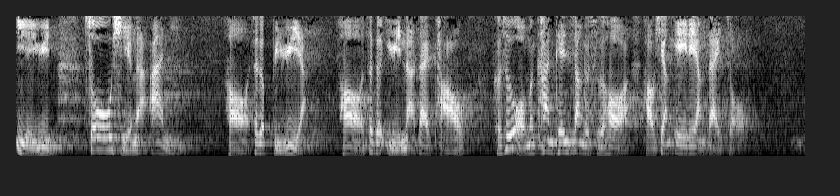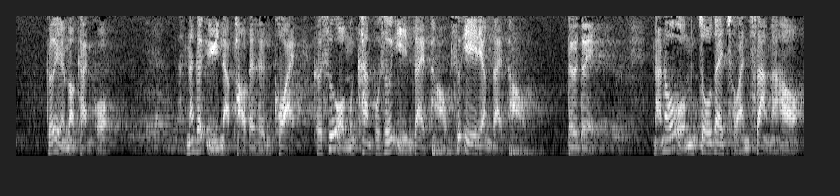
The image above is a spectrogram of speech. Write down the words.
夜运，舟行啊，岸影哦，这个比喻呀，哦，这个云呐在跑，可是我们看天上的时候啊，好像月亮在走。各位有没有看过？那个云呐跑得很快，可是我们看不是云在跑，是月亮在跑，对不对？然后我们坐在船上啊，哈，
